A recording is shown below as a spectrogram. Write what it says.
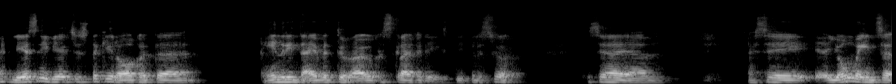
Ek lees in die week so 'n stukkie raak wat eh uh, Henry David Thoreau geskryf het die die filosoof. Hy sê hy ehm um, hy sê jong mense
